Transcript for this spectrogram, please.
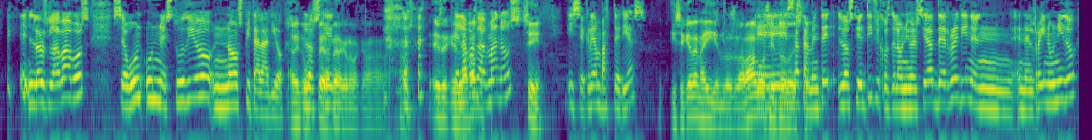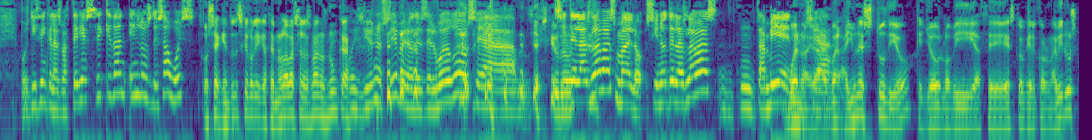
en los lavabos, según un estudio no hospitalario. A ver, ¿cómo? Los espera, espera, que no me acaba. Vamos. Es- el las manos Sí. y se crean bacterias. Y se quedan ahí en los lavabos y todo esto. exactamente. Los científicos de la Universidad de Reading en, en el Reino Unido, pues dicen que las bacterias se quedan en los desagües. O sea que entonces, ¿qué es lo que hay que hacer? ¿No lavarse las manos nunca? Pues yo no sé, pero desde luego, o sea, Es que si te las lavas, malo. Si no te las lavas, mm, también. Bueno, o sea, hay un estudio que yo lo vi hace esto, que el coronavirus,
